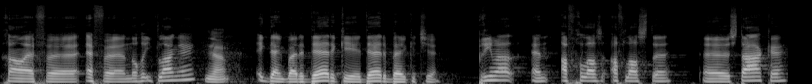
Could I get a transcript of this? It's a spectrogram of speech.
gaan we even, even nog iets langer. Ja. Ik denk bij de derde keer, derde bekertje, prima. En afgelas, aflasten, eh, staken.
